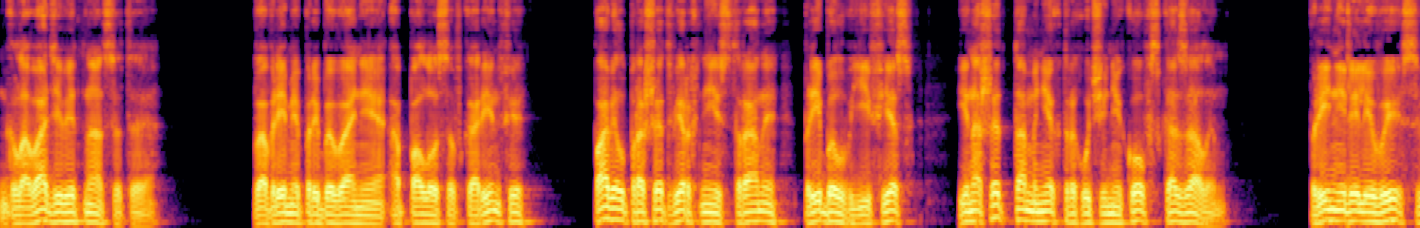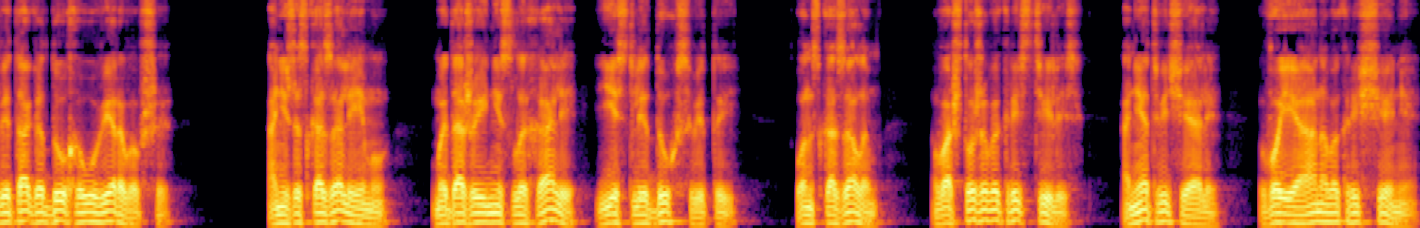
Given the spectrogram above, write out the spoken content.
Глава 19. Во время пребывания Аполлоса в Коринфе Павел, прошед верхние страны, прибыл в Ефес и, нашед там некоторых учеников, сказал им, «Приняли ли вы Святаго Духа уверовавши?» Они же сказали ему, «Мы даже и не слыхали, есть ли Дух Святый». Он сказал им, «Во что же вы крестились?» Они отвечали, «Во Иоанново крещение».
